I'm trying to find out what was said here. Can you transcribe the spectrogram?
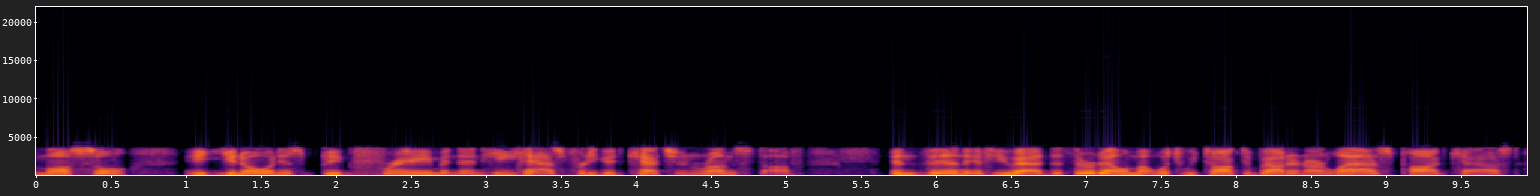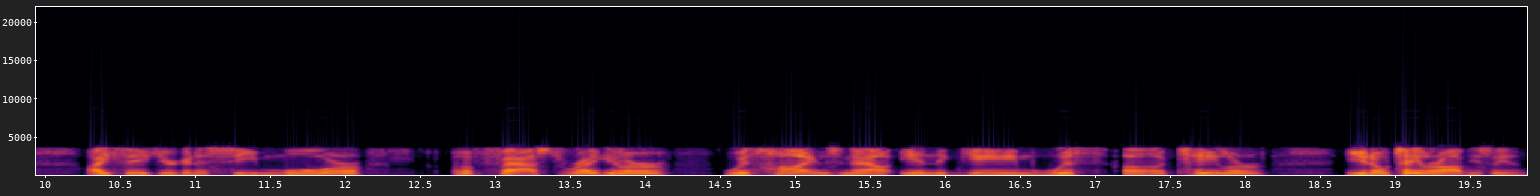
muscle, you know, and his big frame and then he has pretty good catch and run stuff. And then if you add the third element, which we talked about in our last podcast, I think you're going to see more of fast regular with Hines now in the game with uh, Taylor. You know, Taylor obviously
